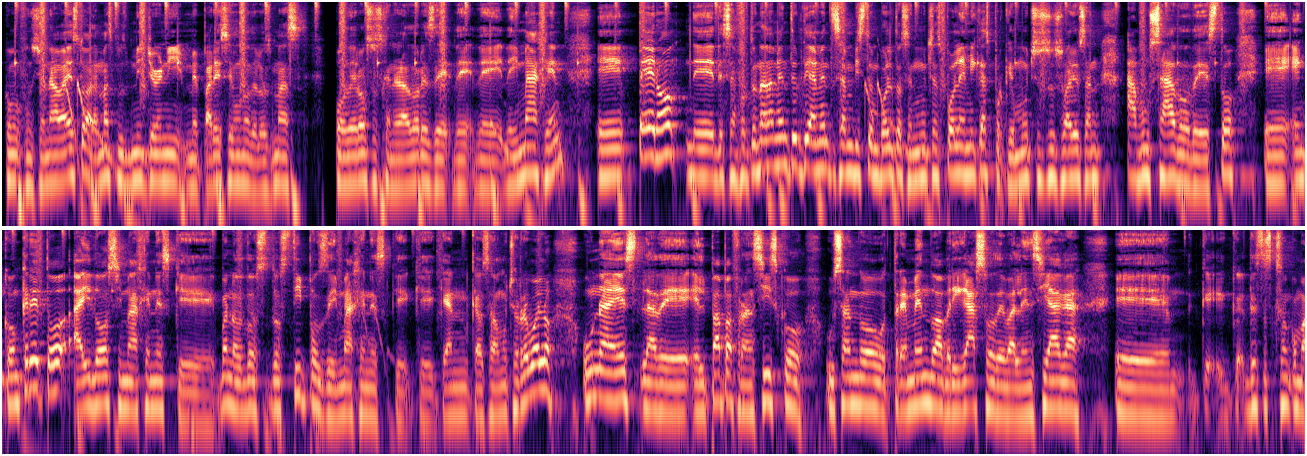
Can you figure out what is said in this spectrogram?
cómo funcionaba esto. Además, pues Mid Journey me parece uno de los más poderosos generadores de, imagen. Eh, pero eh, desafortunadamente últimamente se han visto envueltos en muchas polémicas porque muchos usuarios han abusado de esto. Eh, en concreto, hay dos imágenes que, bueno, dos, tipos de imágenes que, han causado mucho revuelo. Una es la de el Papa Francisco usando tremendo abrigazo de Valenciaga, de estos que son como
